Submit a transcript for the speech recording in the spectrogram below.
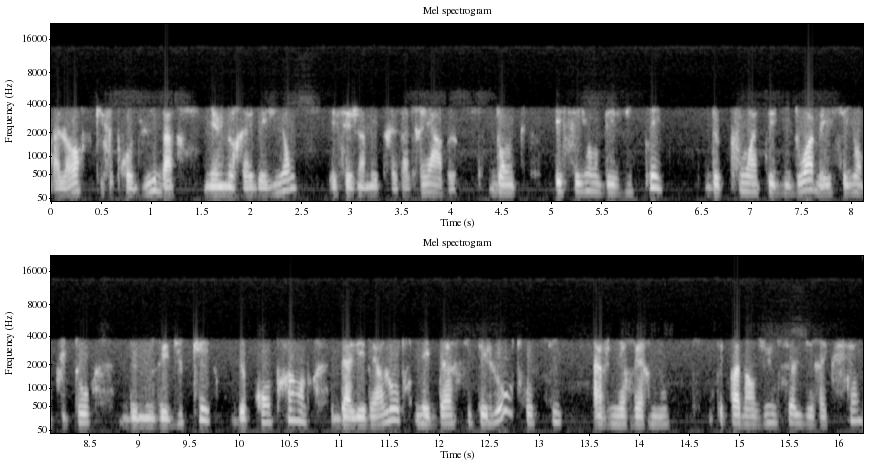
Alors, ce qui se produit, ben, il y a une rébellion et c'est jamais très agréable. Donc, essayons d'éviter de pointer du doigt, mais essayons plutôt de nous éduquer, de comprendre, d'aller vers l'autre, mais d'inciter l'autre aussi à venir vers nous c'est pas dans une seule direction.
